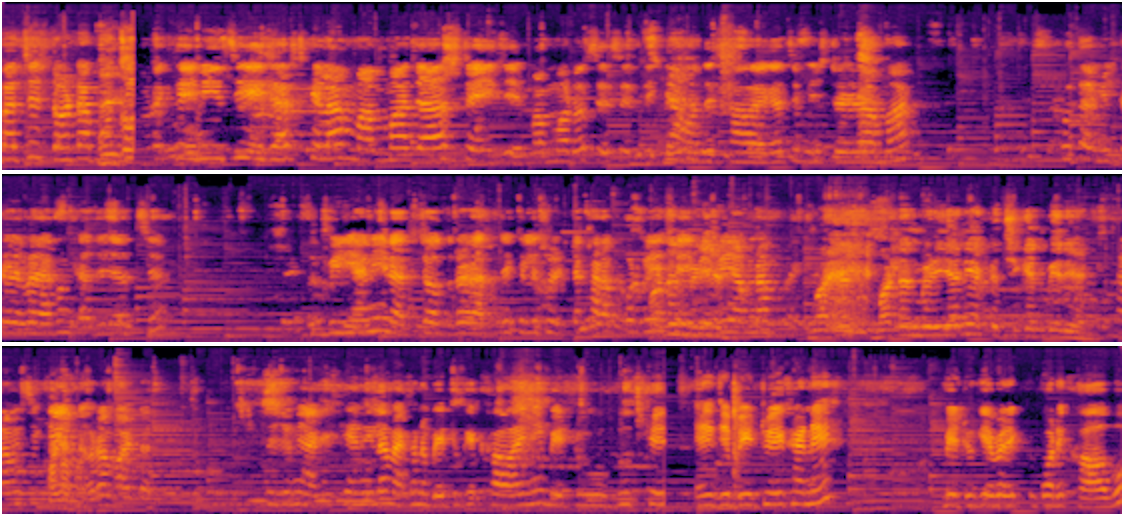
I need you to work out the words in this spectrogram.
বাচ্চা নটা পঁচিশ খেয়ে নিয়েছি। এই জাস্ট খেলাম। মাম্মা জাস্ট এই যে, মাম্মারও শেষের দিকে আমাদের খাওয়া হয়ে গেছে। মিস্টারের আমার। কোথায় মিস্টার এবার এখন কাজে যাচ্ছে। তো বিরিয়ানি রাত্রে অতটা রাত্রে খেলে শরীরটা খারাপ করবে সেই ভেবেই বিরিয়ানি। আমরা মাটন বিরিয়ানি একটা চিকেন বিরিয়ানি। আমি চিকেন ওরা মাটন সেই জন্য আগে খেয়ে নিলাম এখনও বেটুকে খাওয়াইনি বেটু দুধ খেয়ে এই যে বেটু এখানে বেটুকে এবার একটু পরে খাওয়াবো।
